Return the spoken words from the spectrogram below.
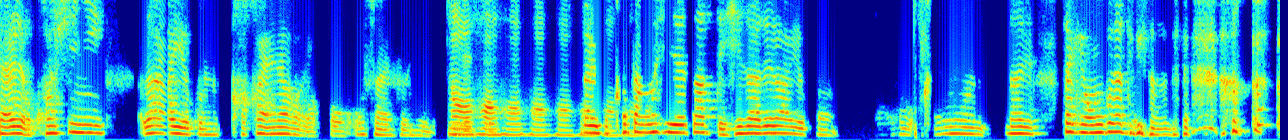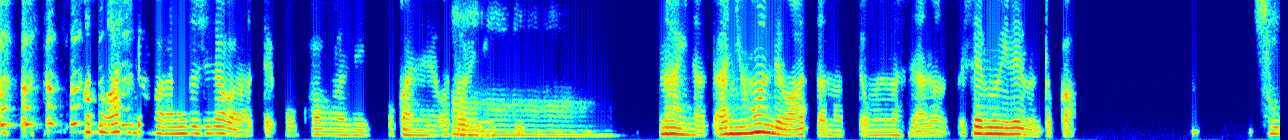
あれでも腰にライオくん抱えながら、こう、お財布にあははははははは。片足で立って、膝でライオくん、最近重くなってきたので、片足でバランスしながらって、こう、カバンにお金をあ取りに行く。あ。ないなって、あ、日本ではあったなって思いますね。あの、セブンイレブンとか、そっ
